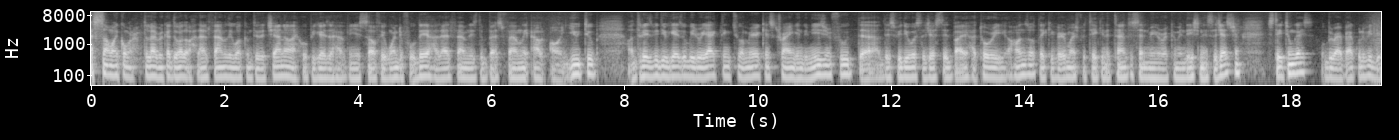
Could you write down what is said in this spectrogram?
Assalamualaikum warahmatullahi wabarakatuh Halal family, welcome to the channel. I hope you guys are having yourself a wonderful day. Halal family is the best family out on YouTube. On today's video guys, we'll be reacting to Americans trying Indonesian food. Uh, this video was suggested by Hattori Hanzo. Thank you very much for taking the time to send me your recommendation and suggestion. Stay tuned guys, we'll be right back with a video.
